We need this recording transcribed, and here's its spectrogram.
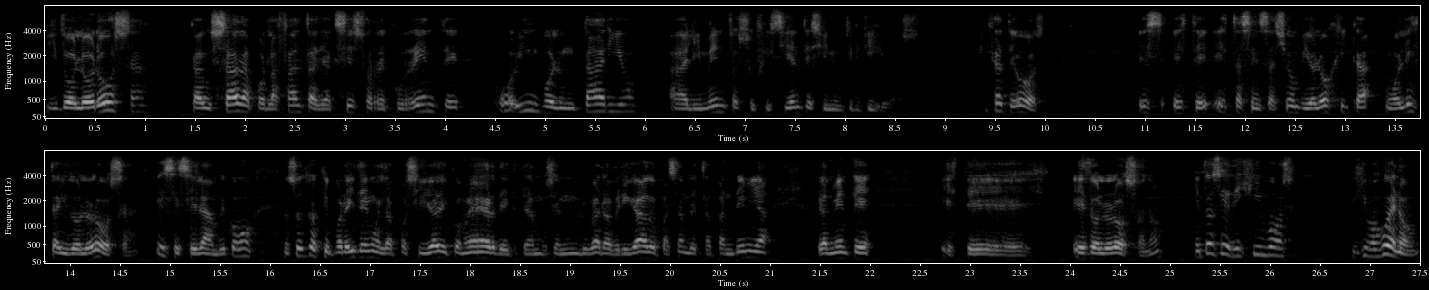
y dolorosa causada por la falta de acceso recurrente o involuntario a alimentos suficientes y nutritivos fíjate vos, es este, esta sensación biológica molesta y dolorosa. Ese es el hambre. Como nosotros que por ahí tenemos la posibilidad de comer, de que estamos en un lugar abrigado pasando esta pandemia, realmente este, es doloroso, ¿no? Entonces dijimos, dijimos, bueno,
